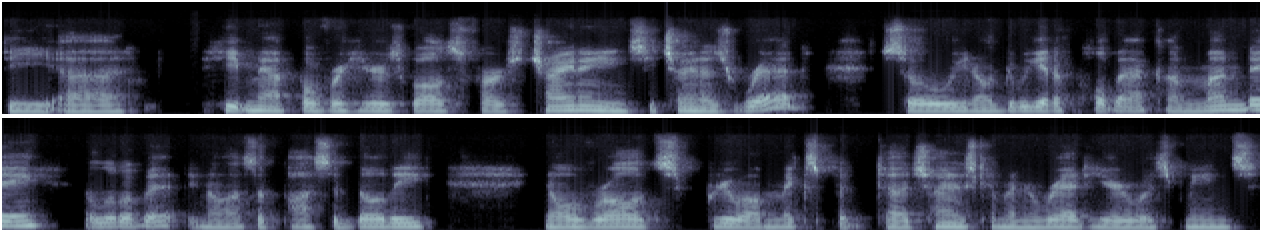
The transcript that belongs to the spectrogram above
the uh, heat map over here as well as far as China, you can see China's red. So you know, do we get a pullback on Monday a little bit? You know, that's a possibility. You know, overall it's pretty well mixed, but uh, China's coming in red here, which means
